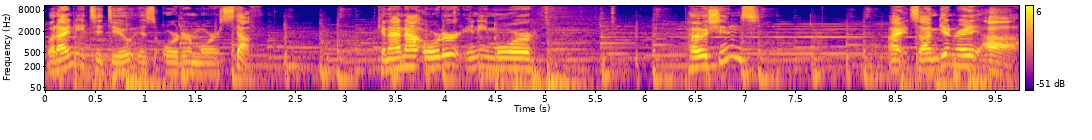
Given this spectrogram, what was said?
what I need to do is order more stuff. Can I not order any more potions? Alright, so I'm getting ready. Ah,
